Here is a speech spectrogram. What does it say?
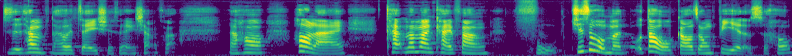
就是他们不太会在意学生的想法。然后后来开慢慢开放辅，其实我们我到我高中毕业的时候，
